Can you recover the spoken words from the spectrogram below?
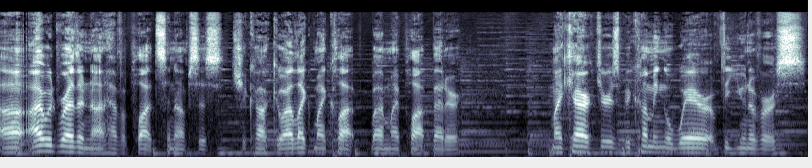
Uh, I would rather not have a plot synopsis, Shikaku. I like my plot, uh, my plot better. My character is becoming aware of the universe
